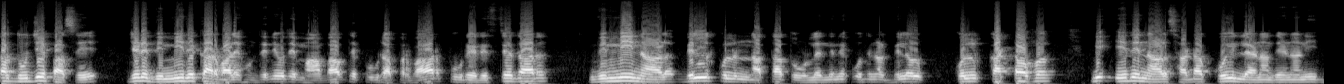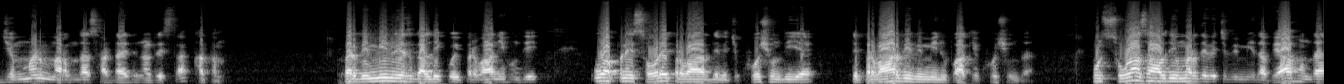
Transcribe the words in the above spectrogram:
ਪਰ ਦੂਜੇ ਪਾਸੇ ਜਿਹੜੇ ਵਿੰਮੀ ਦੇ ਘਰ ਵਾਲੇ ਹੁੰਦੇ ਨੇ, ਉਹਦੇ ਮਾਪੇ ਤੇ ਪੂਰਾ ਪਰਿਵਾਰ, ਪੂਰੇ ਰਿਸ਼ਤੇਦਾਰ, ਵਿੰਮੀ ਨਾਲ ਬਿਲਕੁਲ ਨਾਤਾ ਤੋੜ ਲੈਂਦੇ ਨੇ, ਉਹਦੇ ਨਾਲ ਬਿਲਕੁਲ ਕੱਟ ਆਫ ਵੀ ਇਹਦੇ ਨਾਲ ਸਾਡਾ ਕੋਈ ਲੈਣਾ ਦੇਣਾ ਨਹੀਂ, ਜੰਮਣ ਮਰਨ ਦਾ ਸਾਡਾ ਇਹਦੇ ਨਾਲ ਰਿਸ਼ਤਾ ਖਤਮ। ਪਰ ਵਿੰਮੀ ਨੂੰ ਇਸ ਗੱਲ ਦੀ ਕੋਈ ਪਰਵਾਹ ਨਹੀਂ ਹੁੰਦੀ। ਉਹ ਆਪਣੇ ਸਹੁਰੇ ਪਰਿਵਾਰ ਦੇ ਵਿੱਚ ਖੁਸ਼ ਹੁੰਦੀ ਹੈ ਤੇ ਪਰਿਵਾਰ ਵੀ ਵਿੰਮੀ ਨੂੰ ਪਾ ਕੇ ਖੁਸ਼ ਹੁੰਦਾ ਹੁਣ 16 ਸਾਲ ਦੀ ਉਮਰ ਦੇ ਵਿੱਚ ਵਿੰਮੀ ਦਾ ਵਿਆਹ ਹੁੰਦਾ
